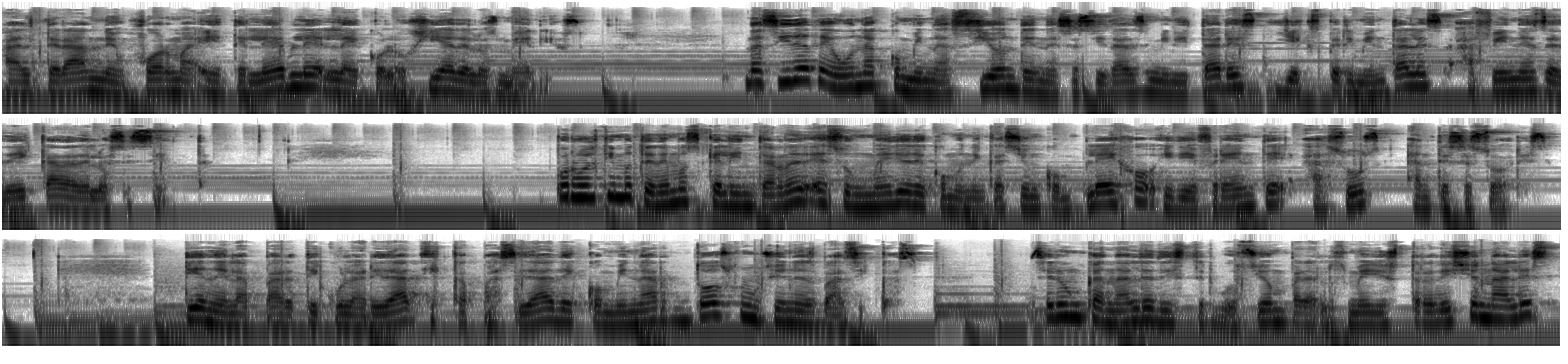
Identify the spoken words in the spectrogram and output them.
alterando en forma indeleble la ecología de los medios. Nacida de una combinación de necesidades militares y experimentales a fines de década de los 60. Por último, tenemos que el Internet es un medio de comunicación complejo y diferente a sus antecesores. Tiene la particularidad y capacidad de combinar dos funciones básicas, ser un canal de distribución para los medios tradicionales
